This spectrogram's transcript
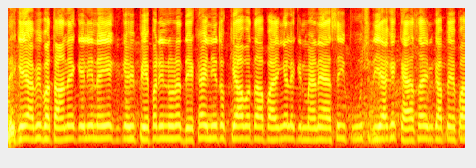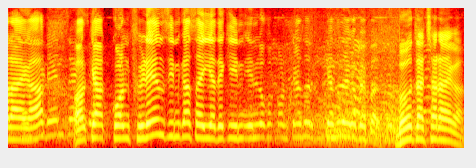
देखिए अभी बताने के लिए नहीं है क्योंकि अभी पेपर इन्होंने देखा ही नहीं तो क्या बता पाएँगे लेकिन मैंने ऐसे ही पूछ दिया कि कैसा इनका पेपर आएगा और क्या कॉन्फिडेंस इनका सही है। देखिए इन, इन लोगों का कैसा कैसा जाएगा पेपर बहुत अच्छा रहेगा।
